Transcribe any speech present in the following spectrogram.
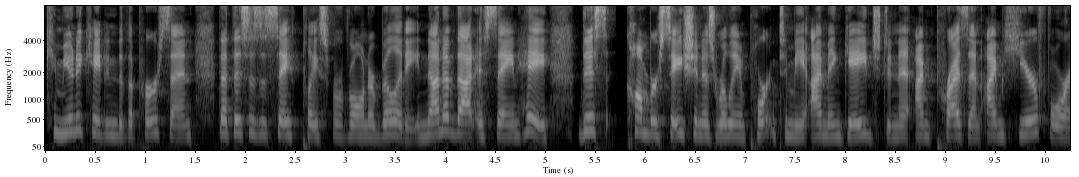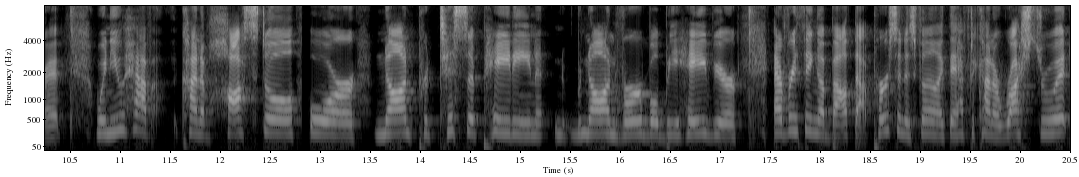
communicating to the person that this is a safe place for vulnerability. None of that is saying, hey, this conversation is really important to me. I'm engaged in it. I'm present. I'm here for it. When you have kind of hostile or non participating nonverbal behavior, everything about that person is feeling like they have to kind of rush through it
